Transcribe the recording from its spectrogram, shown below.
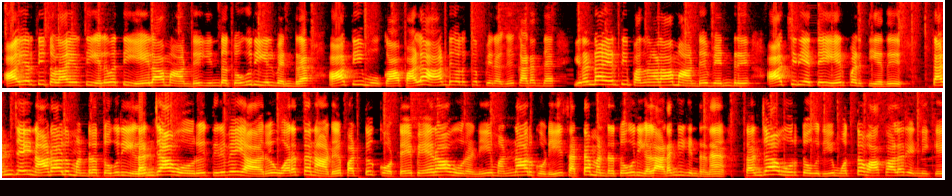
ஆயிரத்தி தொள்ளாயிரத்தி எழுபத்தி ஏழாம் ஆண்டு இந்த தொகுதியில் வென்ற அதிமுக பல ஆண்டுகளுக்கு பிறகு கடந்த இரண்டாயிரத்தி பதினாலாம் ஆண்டு வென்று ஆச்சரியத்தை ஏற்படுத்தியது. தஞ்சை நாடாளுமன்ற தொகுதியில் தஞ்சாவூர் திருவையாறு ஒரத்தநாடு பட்டுக்கோட்டை பேராவூரணி மன்னார்குடி சட்டமன்ற தொகுதிகள் அடங்குகின்றன. தஞ்சாவூர் தொகுதி மொத்த வாக்காளர் எண்ணிக்கை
